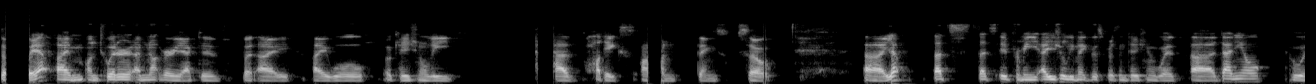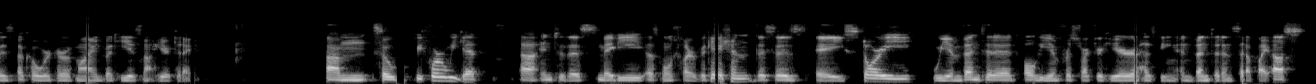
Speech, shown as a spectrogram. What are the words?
so yeah, I'm on Twitter. I'm not very active, but I I will occasionally have hot takes on things. So uh, yeah, that's that's it for me. I usually make this presentation with uh, Daniel, who is a coworker of mine, but he is not here today. Um, so before we get uh, into this, maybe a small clarification. This is a story. We invented it. All the infrastructure here has been invented and set up by us.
